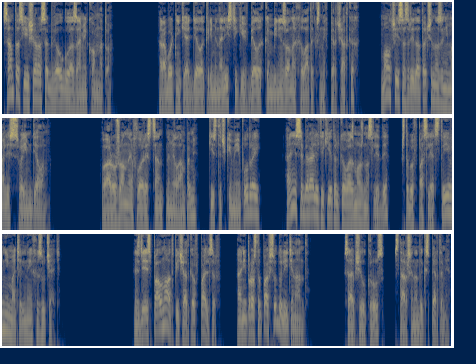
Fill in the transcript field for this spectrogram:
Сантос еще раз обвел глазами комнату. Работники отдела криминалистики в белых комбинезонах и латексных перчатках молча и сосредоточенно занимались своим делом. Вооруженные флуоресцентными лампами, кисточками и пудрой, они собирали какие только возможно следы, чтобы впоследствии внимательно их изучать. Здесь полно отпечатков пальцев. Они просто повсюду, лейтенант», — сообщил Круз, старший над экспертами.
